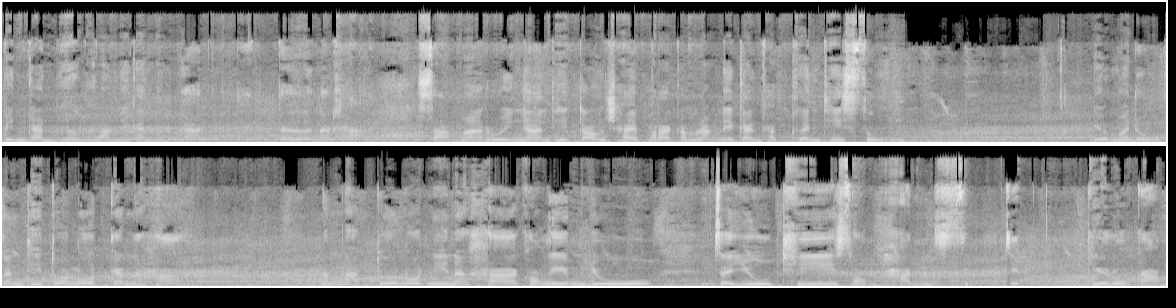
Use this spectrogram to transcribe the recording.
เป็นการเพิ่มพลังในการทำงานของแท็กเตอร์นะคะ สามารถรุยงานที่ต้องใช้พละกำลังในการขับเคลื่อนที่สูง เดี๋ยวมาดูกันที่ตัวรถกันนะคะ น้ำหนักตัวรถนี้นะคะของ MU จะอยู่ที่ 2,017 กิโลกรัม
